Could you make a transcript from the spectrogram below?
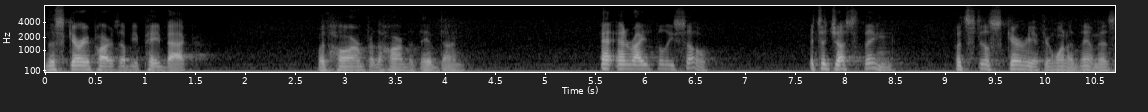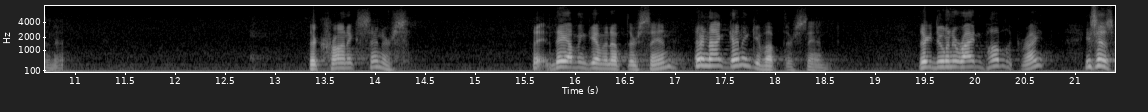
The scary part is they'll be paid back with harm for the harm that they have done. And, and rightfully so. It's a just thing, but still scary if you're one of them, isn't it? They're chronic sinners. They, they haven't given up their sin. They're not going to give up their sin. They're doing it right in public, right? He says,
